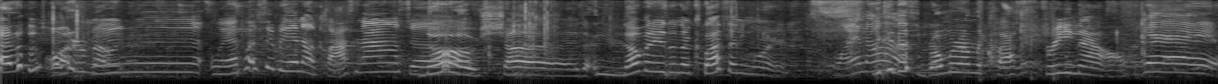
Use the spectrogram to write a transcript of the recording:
out of the watermelon. Mm, We're supposed to be in our class now, so No, shut. Nobody's in their class anymore. why not? You can just roam around the class free now. Yay!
